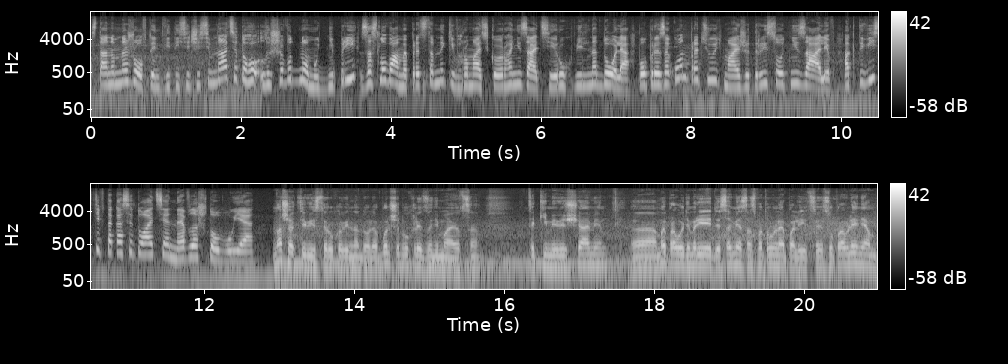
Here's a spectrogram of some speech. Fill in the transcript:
Станом на жовтень 2017-го лише в одному Дніпрі, за словами представників громадської організації Рух Вільна доля, попри закон працюють майже три сотні залів. Активістів така ситуація не влаштовує. Наши активисты «Руха Вильна доля» больше двух лет занимаются такими вещами. Э, Мы проводим рейды совместно с патрульной полицией, с управлением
